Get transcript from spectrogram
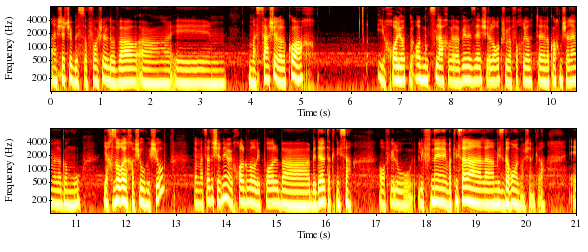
אני חושבת שבסופו של דבר, המסע של הלקוח יכול להיות מאוד מוצלח ולהביא לזה שלא רק שהוא יהפוך להיות אה, לקוח משלם, אלא גם הוא יחזור אליך שוב ושוב. ומהצד השני, הוא יכול כבר ליפול בדלת הכניסה, או אפילו לפני, בכניסה למסדרון, מה שנקרא. אה,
